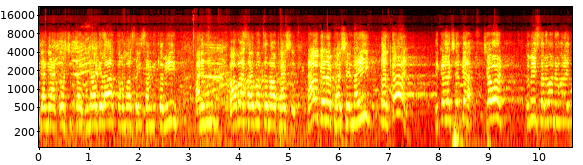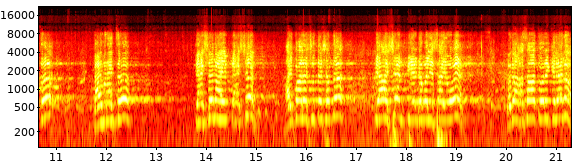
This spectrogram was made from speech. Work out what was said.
ज्यांनी अठराशेचा गुन्हा केला कलमासही सांगितलं मी. आणि म्हणून बाबासाहेबांचं नाव फॅशन नाव घेणं फॅशन नाही तर काय? तिकडे लक्षात घ्या. शेवट तुम्ही सर्वांनी म्हणायचं. काय म्हणायचं? पॅशन आहे पॅशन ऐकू आला शुद्ध शब्द? Passion P A double S I O बघा असा हातवारे केल्यानं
